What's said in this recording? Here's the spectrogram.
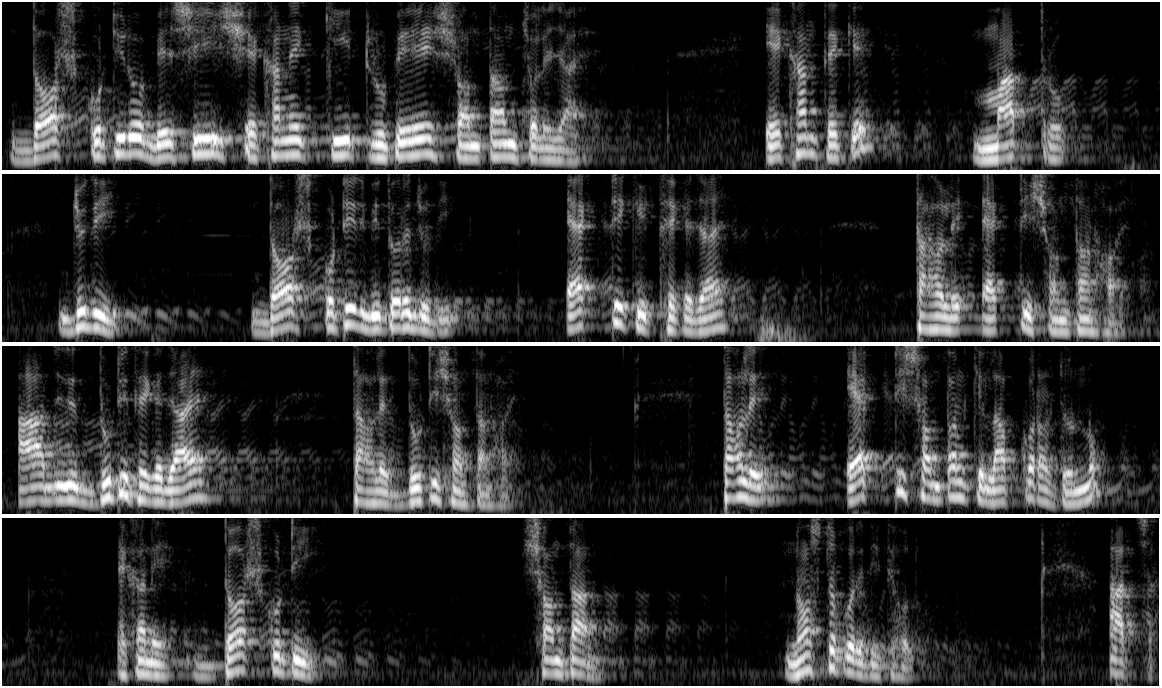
দশ কোটিরও বেশি সেখানে কিট রূপে সন্তান চলে যায়। এখান থেকে মাত্র যদি দশ কোটির ভিতরে যদি একটি কিট থেকে যায়, তাহলে একটি সন্তান হয়। আর যদি দুটি থেকে যায়, তাহলে দুটি সন্তান হয়। তাহলে একটি সন্তানকে লাভ করার জন্য এখানে দশ কোটি সন্তান নষ্ট করে দিতে হলো। আচ্ছা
